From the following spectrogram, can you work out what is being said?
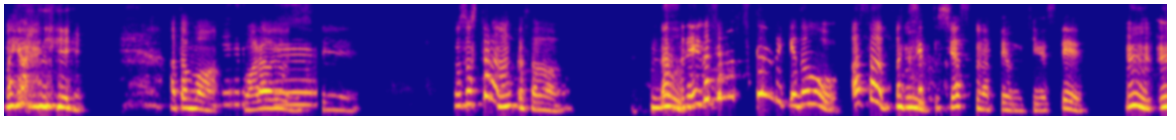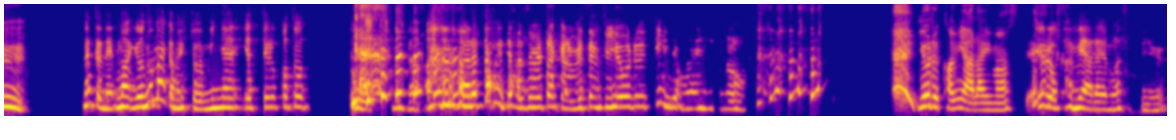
まあ、夜に 頭を洗うようにして、そしたらなんかさ、なんか寝癖もつくんだけど、朝なんかセットしやすくなったような気がして、うん。うん。なんかね、まあ世の中の人がみんなやってることをなんか 改めて始めたから別に美容ルーティンでもないんだけど、夜髪洗いますって。夜は髪洗いますっていう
